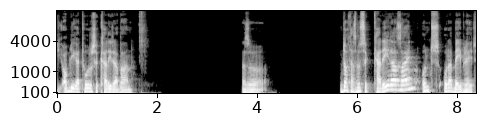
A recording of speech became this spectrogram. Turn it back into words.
die obligatorische Carrera-Bahn. Also, doch, das müsste Carrera sein und oder Beyblade.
